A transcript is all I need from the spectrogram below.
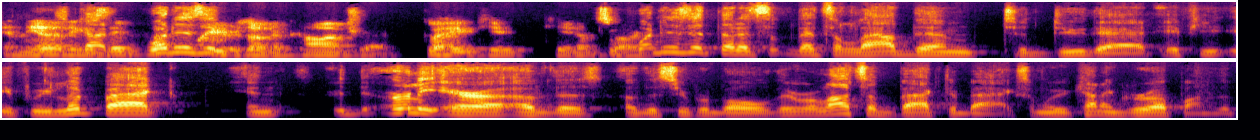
and the other Scott, thing is, what is players it, under contract. Go ahead, Kate. Kate I'm sorry. What is it that it's that's allowed them to do that? If you if we look back in the early era of the of the Super Bowl, there were lots of back to backs, and we kind of grew up on the,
